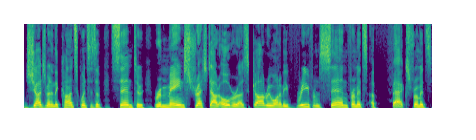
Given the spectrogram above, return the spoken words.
judgment and the consequences of sin to remain stretched out over us. God, we want to be free from sin, from its effects, from its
